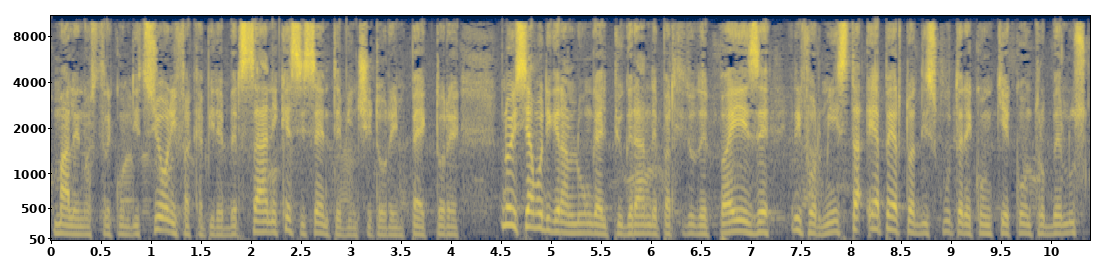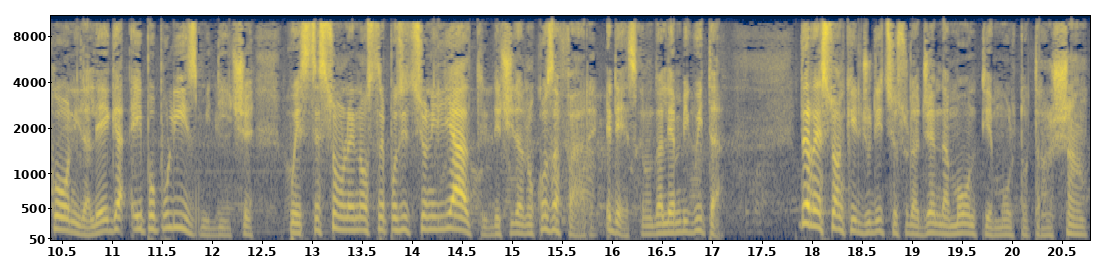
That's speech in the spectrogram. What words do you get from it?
Ma le nostre condizioni, fa capire Bersani, che si sente vincitore in pectore. Noi siamo di gran lunga il più grande partito del paese, riformista e aperto a discutere con chi è contro Berlusconi, la Lega e i populismi, dice. Queste sono le nostre posizioni, gli altri decidano cosa fare ed escano dalle ambiguità. Del resto anche il giudizio sull'agenda Monti è molto tranchant.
